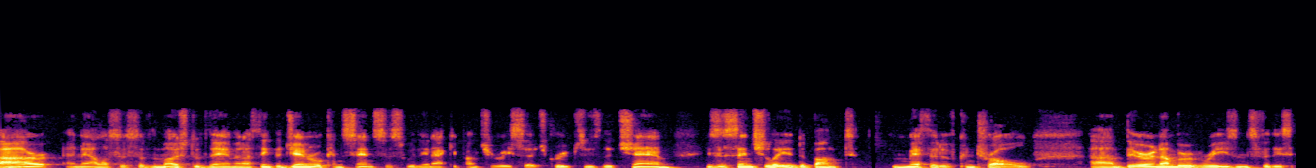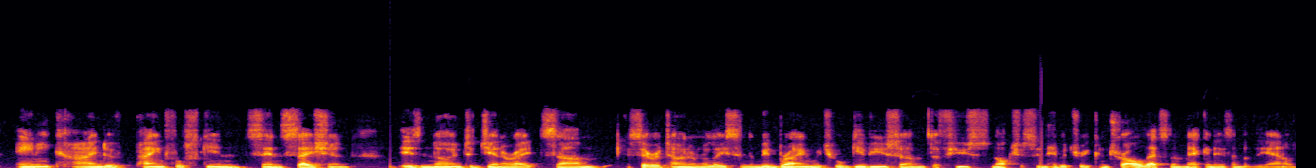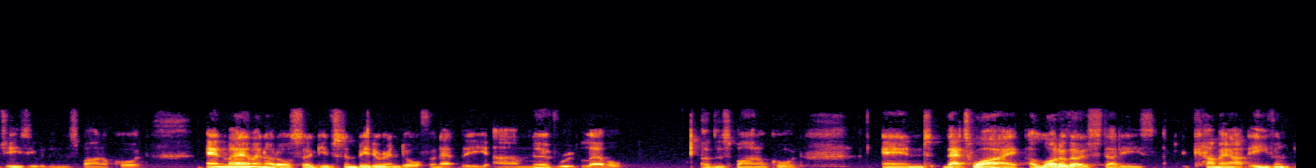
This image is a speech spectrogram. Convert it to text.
Our analysis of the most of them, and I think the general consensus within acupuncture research groups, is that sham is essentially a debunked method of control um, there are a number of reasons for this. Any kind of painful skin sensation is known to generate some serotonin release in the midbrain, which will give you some diffuse noxious inhibitory control. That's the mechanism of the analgesia within the spinal cord. And may or may not also give some beta endorphin at the um, nerve root level of the spinal cord. And that's why a lot of those studies come out even.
